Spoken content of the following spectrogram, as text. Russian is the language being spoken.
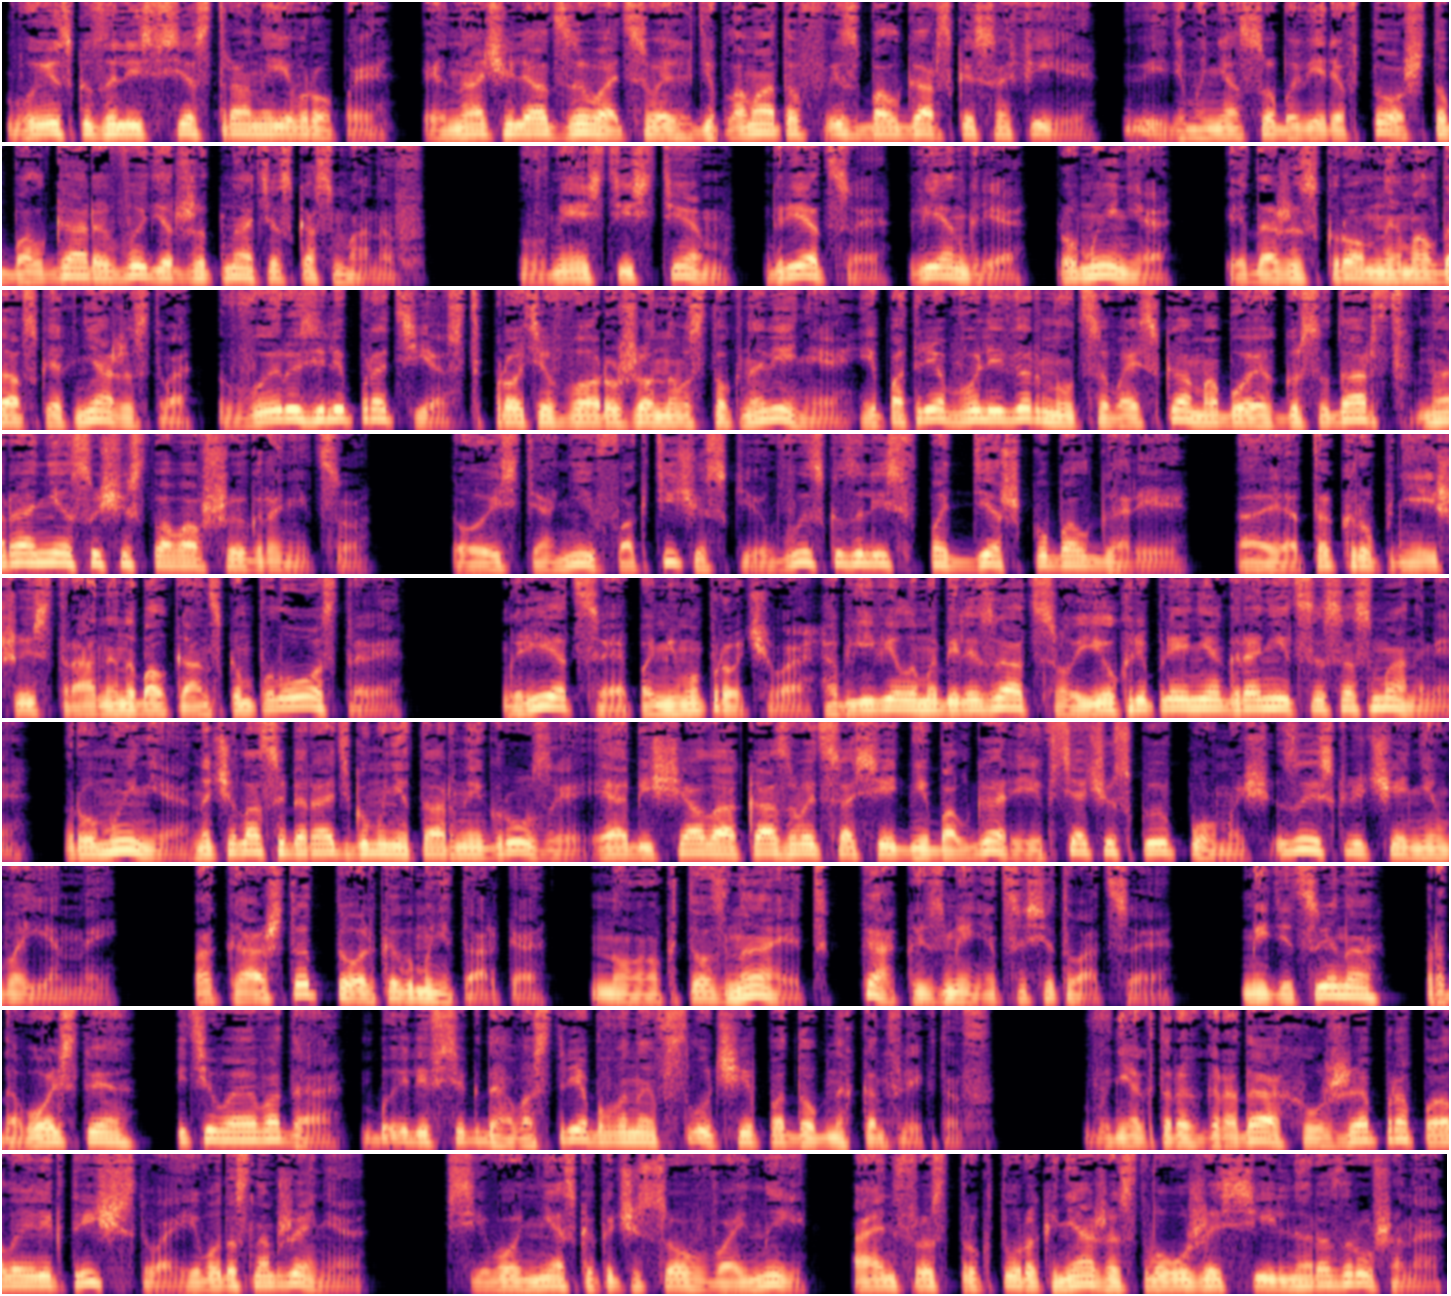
Высказались все страны Европы и начали отзывать своих дипломатов из болгарской Софии, видимо, не особо веря в то, что болгары выдержат натиск османов. Вместе с тем Греция, Венгрия, Румыния и даже скромное молдавское княжество выразили протест против вооруженного столкновения и потребовали вернуться войскам обоих государств на ранее существовавшую границу. То есть они фактически высказались в поддержку Болгарии. А это крупнейшие страны на Балканском полуострове. Греция, помимо прочего, объявила мобилизацию и укрепление границы с османами. Румыния начала собирать гуманитарные грузы и обещала оказывать соседней Болгарии всяческую помощь, за исключением военной. Пока что только гуманитарка. Но кто знает, как изменится ситуация. Медицина, продовольствие, питьевая вода были всегда востребованы в случае подобных конфликтов. В некоторых городах уже пропало электричество и водоснабжение. Всего несколько часов войны, а инфраструктура княжества уже сильно разрушена.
